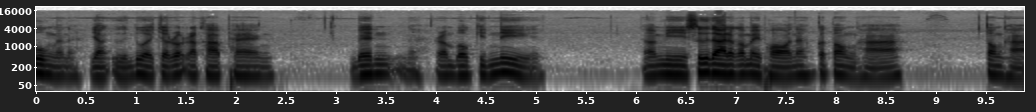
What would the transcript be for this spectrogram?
กุ้งแล้วนะอย่างอื่นด้วยจะลดราคาแพงเบนซ์นะรัมโบกินนี่นะมีซื้อได้แล้วก็ไม่พอนะ ก็ต้องหาต้องหา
